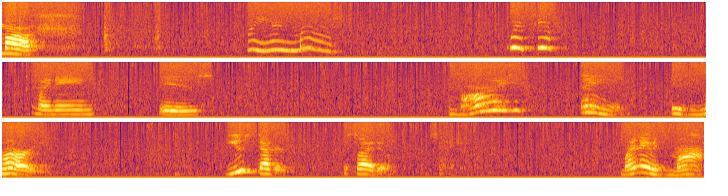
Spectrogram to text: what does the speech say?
Mosh. Hi, I'm Mosh. What's up? My name is... My name is Murray. You stutter. Yes, I do. My name is Mosh.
